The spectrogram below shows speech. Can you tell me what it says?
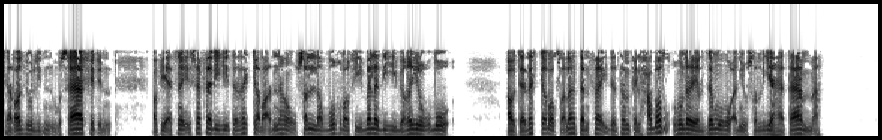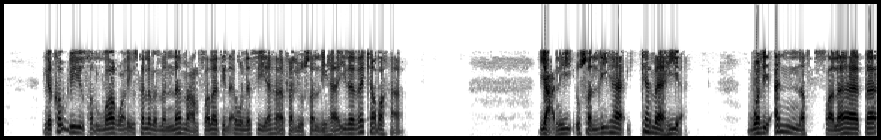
كرجل مسافر وفي أثناء سفره تذكر أنه صلى الظهر في بلده بغير وضوء. أو تذكر صلاة فائدة في الحضر هنا يلزمه أن يصليها تامة. لقوله صلى الله عليه وسلم من نام عن صلاة أو نسيها فليصليها إذا ذكرها. يعني يصليها كما هي. ولأن الصلاة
